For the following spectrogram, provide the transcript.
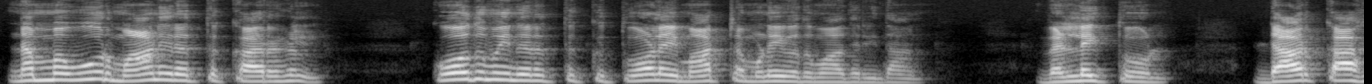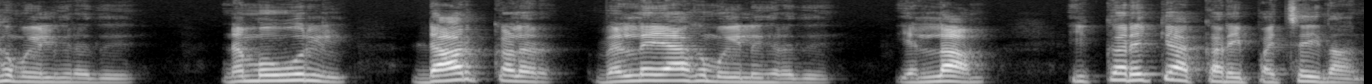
நம்ம ஊர் மாநிலத்துக்காரர்கள் கோதுமை நிறத்துக்கு தோலை மாற்ற முனைவது மாதிரிதான். வெள்ளைத்தோல் டார்க்காக முயல்கிறது. நம்ம ஊரில் டார்க் கலர் வெள்ளையாக முயலுகிறது. எல்லாம் இக்கரைக்கு அக்கறை பச்சைதான்.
